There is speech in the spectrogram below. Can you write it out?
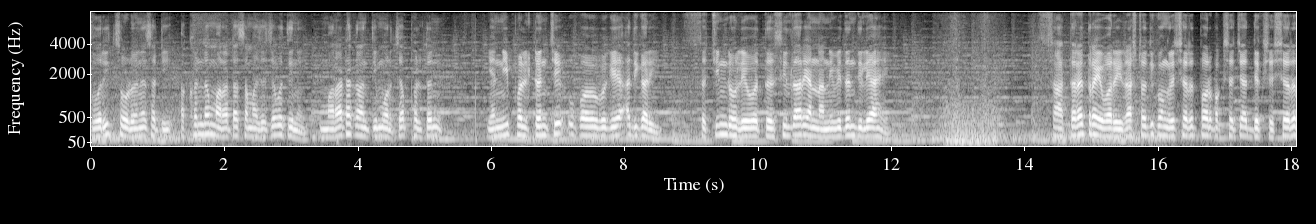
त्वरित सोडवण्यासाठी अखंड मराठा समाजाच्या वतीने मराठा क्रांती मोर्चा फलटण यांनी फलटणचे उपविभागीय अधिकारी सचिन ढोले व तहसीलदार यांना निवेदन दिले आहे. साताऱ्यात रविवारी राष्ट्रवादी काँग्रेस शरद पवार पक्षाचे अध्यक्ष शरद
